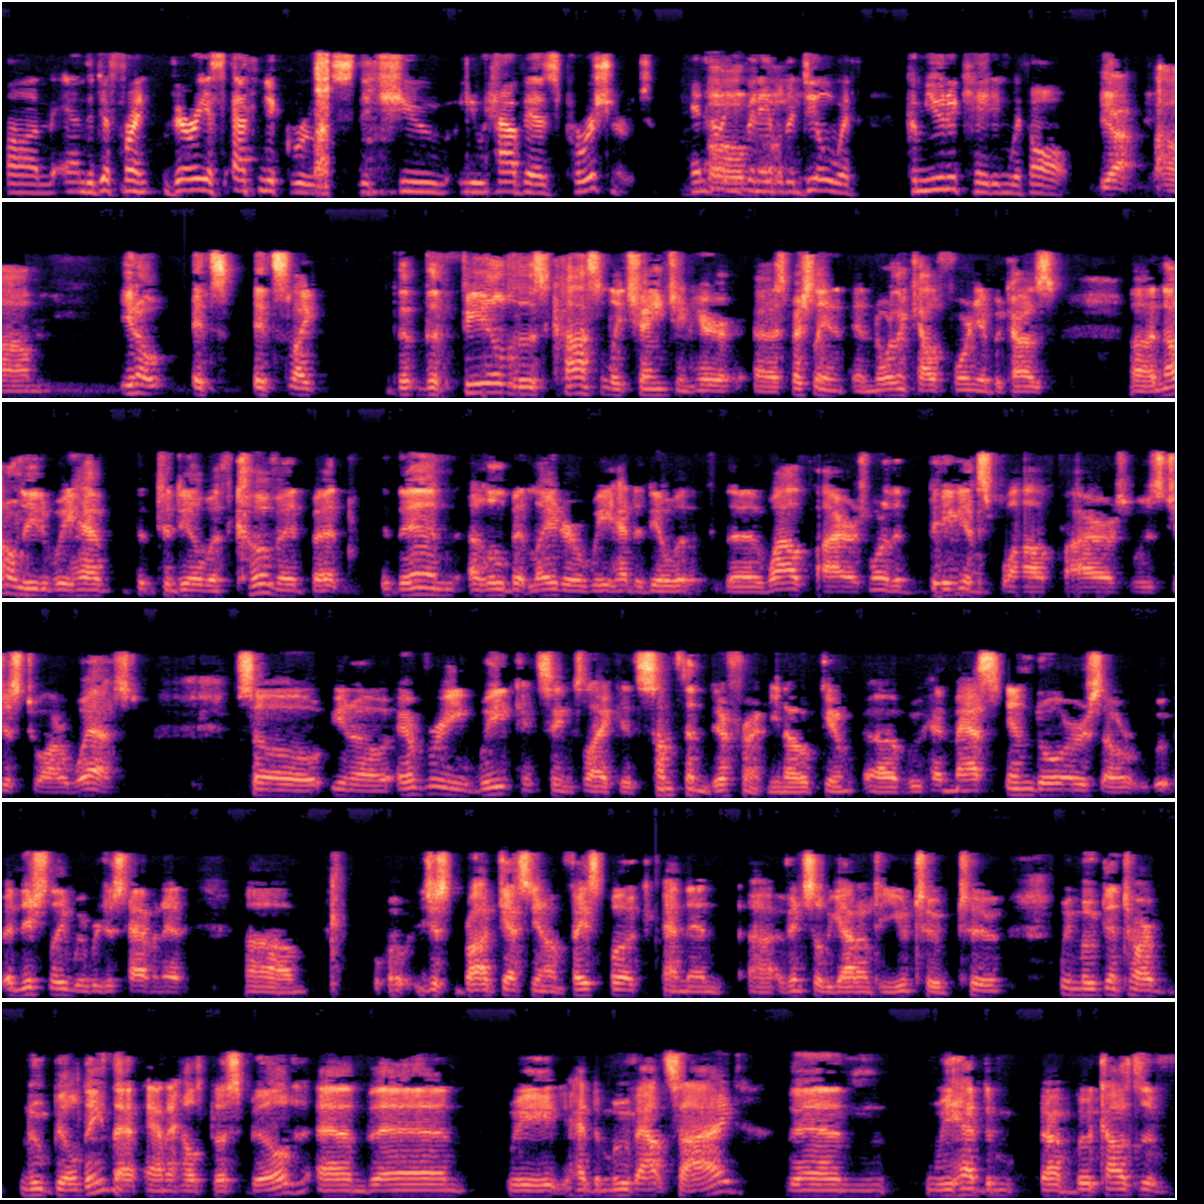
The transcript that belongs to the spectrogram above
um, and the different various ethnic groups that you, you have as parishioners and how you've been able to deal with communicating with all? Yeah. Um, you know, it's, it's like the, the field is constantly changing here, uh, especially in, in, Northern California, because uh, not only did we have to deal with COVID, but then a little bit later we had to deal with the wildfires. One of the biggest wildfires was just to our west. So, you know, every week it seems like it's something different. You know, uh, we had mass indoors or initially we were just having it, um, just broadcasting on Facebook, and then uh, eventually we got onto YouTube too. We moved into our new building that Anna helped us build, and then we had to move outside. Then we had to, uh, because of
